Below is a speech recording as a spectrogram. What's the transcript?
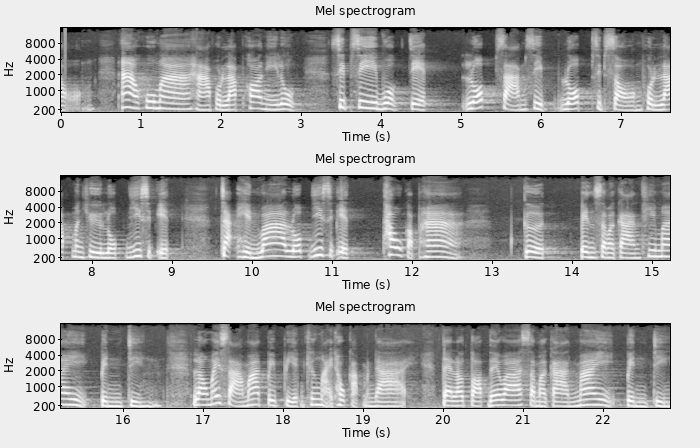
12 อ้าวครูมาหาผลลัพธ์ข้อนี้ลูก 14 บวก 7 ลบ 30 ลบ 12 ผลลัพธ์มันคือลบ 21 จะเห็นว่าลบ 21 เท่ากับ 5 เกิดเป็นสมการที่ไม่เป็นจริง เราไม่สามารถไปเปลี่ยนเครื่องหมายเท่ากับมันได้ แต่เราตอบได้ว่าสมการไม่เป็นจริง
